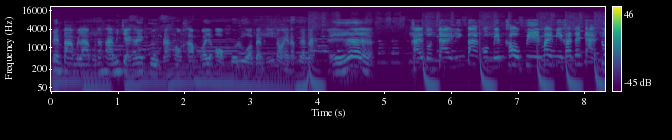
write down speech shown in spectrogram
เล่นตามเวลาบนทางพิแจกให้ในกลุ่มนะทองคำก็จะออกรัวๆแบบนี้หน่อยนะเพื่อนนะเออใครสนใจลิงก์ใต้คอมเมนต์เข้าฟรีไม่มีค่าใช้จ่ายโด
